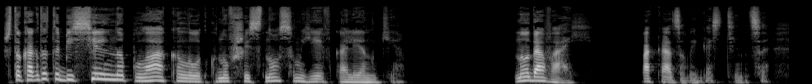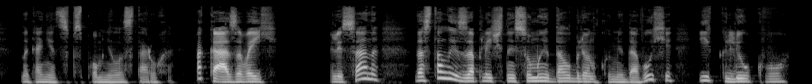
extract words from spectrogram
что когда-то бессильно плакала, уткнувшись носом ей в коленки. «Ну давай, показывай гостинцы», — наконец вспомнила старуха. «Показывай». Лисана достала из заплечной сумы долбленку медовухи и клюкву,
